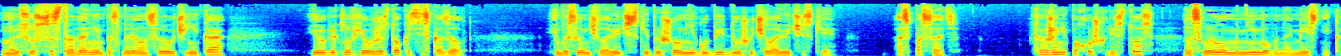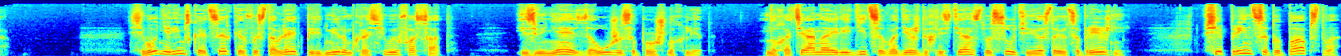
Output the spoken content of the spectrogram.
Но Иисус с состраданием посмотрел на своего ученика и, упрекнув его в жестокости, сказал, «Ибо Сын Человеческий пришел не губить души человеческие, а спасать. Как же не похож Христос на своего мнимого наместника?» Сегодня римская церковь выставляет перед миром красивый фасад, извиняясь за ужасы прошлых лет. Но хотя она и рядится в одежды христианства, суть ее остается прежней. Все принципы папства,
